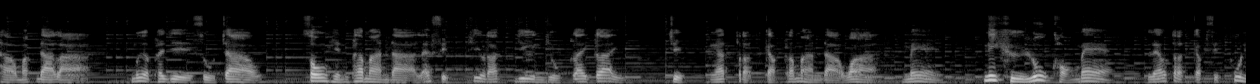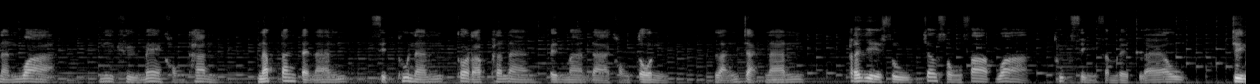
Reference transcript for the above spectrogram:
ชาวมักดาลา เมื่อพระเยซูเจ้า ทรงเห็นพระมารดาและสิทธิ์ที่รักยืนอยู่ใกล้ๆ จึกงัดตรัสกับพระมารดาว่า แม่ นี่คือลูกของแม่ แล้วตรัสกับสิทธิผู้นั้นว่า นี่คือแม่ของท่าน นับตั้งแต่นั้นสิทธิผู้นั้นก็รับพระนางเป็นมารดาของตน หลังจากนั้น พระเยซูเจ้าทรงทราบว่าทุกสิ่งสำเร็จแล้ว จึง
